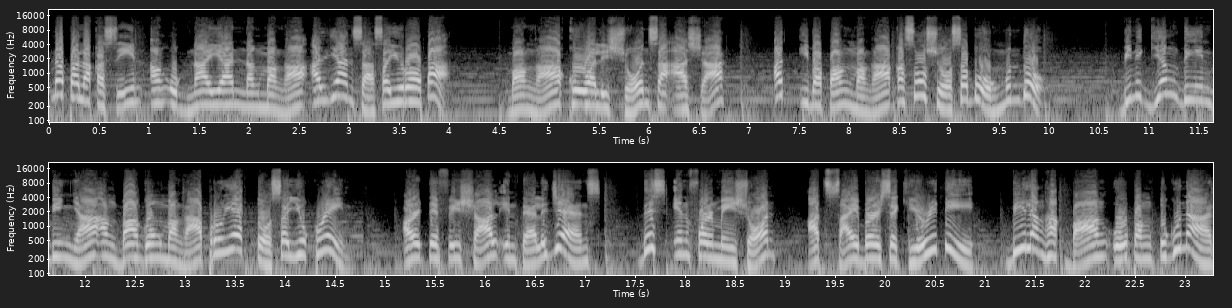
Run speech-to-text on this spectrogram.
na palakasin ang ugnayan ng mga alyansa sa Europa, mga koalisyon sa Asya at iba pang mga kasosyo sa buong mundo. Binigyang diin din niya ang bagong mga proyekto sa Ukraine, artificial intelligence, disinformation at cybersecurity bilang hakbang upang tugunan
